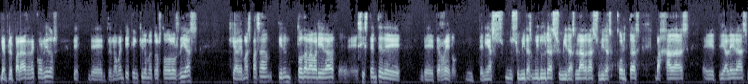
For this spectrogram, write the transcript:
de preparar recorridos de, de entre 90 y 100 kilómetros todos los días, que además pasan, tienen toda la variedad existente de, de terreno. Tenías subidas muy duras, subidas largas, subidas cortas, bajadas eh, trialeras.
